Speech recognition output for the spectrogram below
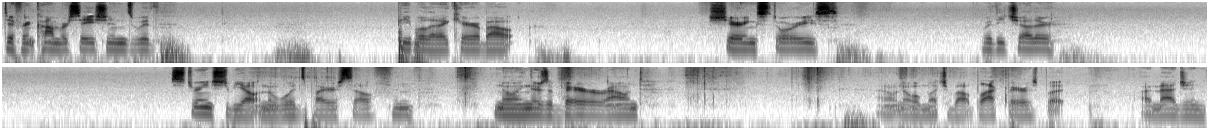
different conversations with people that I care about, sharing stories with each other. strange to be out in the woods by yourself and knowing there's a bear around. I don't know much about black bears, but I imagine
